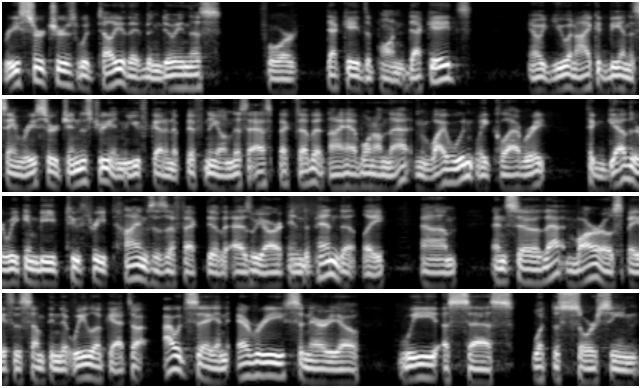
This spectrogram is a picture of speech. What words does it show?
Researchers would tell you they've been doing this for decades upon decades. You know, you and I could be in the same research industry, and you've got an epiphany on this aspect of it, and I have one on that. And why wouldn't we collaborate? Together, we can be two, three times as effective as we are independently. Um, and so that borrow space is something that we look at. So I would say in every scenario, we assess what the sourcing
